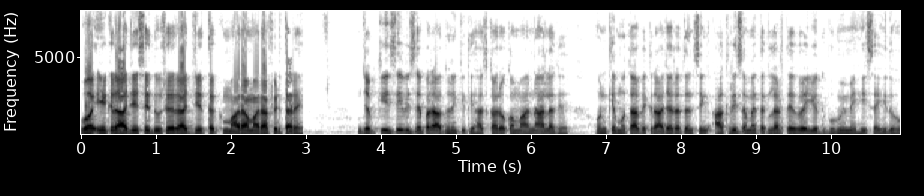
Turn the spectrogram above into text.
वह एक राज्य से दूसरे राज्य तक मारा मारा फिरता रहे। जबकि इसी विषय पर आधुनिक इतिहासकारों का मानना अलग है। उनके मुताबिक राजा रतन सिंह आखिरी समय तक लड़ते हुए युद्ध भूमि में ही शहीद हो गए।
